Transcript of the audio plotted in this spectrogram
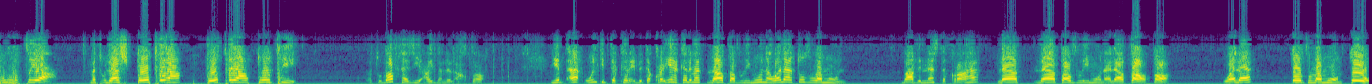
توطع ما تقولهاش تطع تطع توطي وتضاف هذه أيضا للأخطاء. يبقى وأنت بتقرأيها كلمة لا تظلمون ولا تظلمون. بعض الناس تقرأها لا لا تظلمون لا طا طا. ولا تظلمون تو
